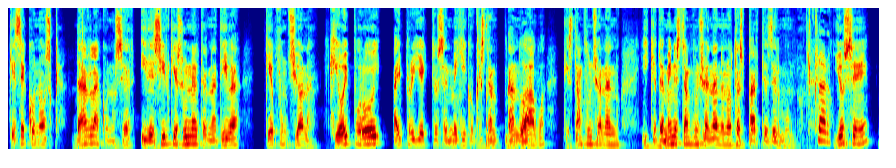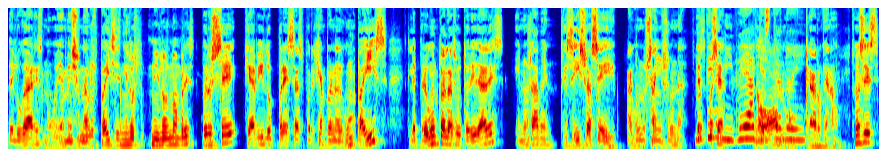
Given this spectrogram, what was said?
que se conozca, darla a conocer y decir que es una alternativa que funciona, que hoy por hoy hay proyectos en México que están dando agua, que están funcionando y que también están funcionando en otras partes del mundo. Claro. Yo sé de lugares, no voy a mencionar los países ni los ni los nombres, pero sé que ha habido presas, por ejemplo, en algún país, le pregunto a las autoridades y no saben que se hizo hace algunos años una. No tienen o sea, ni idea no, que están no, ahí. Claro que no. Entonces,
